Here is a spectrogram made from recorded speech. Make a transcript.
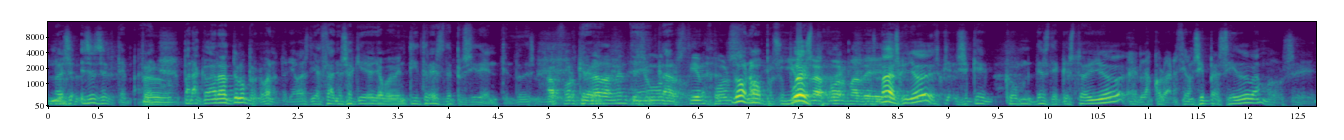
No, ese, ese es el tema. Pero, ¿eh? Para aclarártelo, porque bueno, tú llevas 10 años aquí, yo llevo 23 de presidente. Entonces, Afortunadamente creo, son eh, otros tiempos. No, no, por supuesto. Y forma de... Es más, que yo, es que, es que con, desde que estoy yo, la colaboración siempre ha sido, vamos, eh,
